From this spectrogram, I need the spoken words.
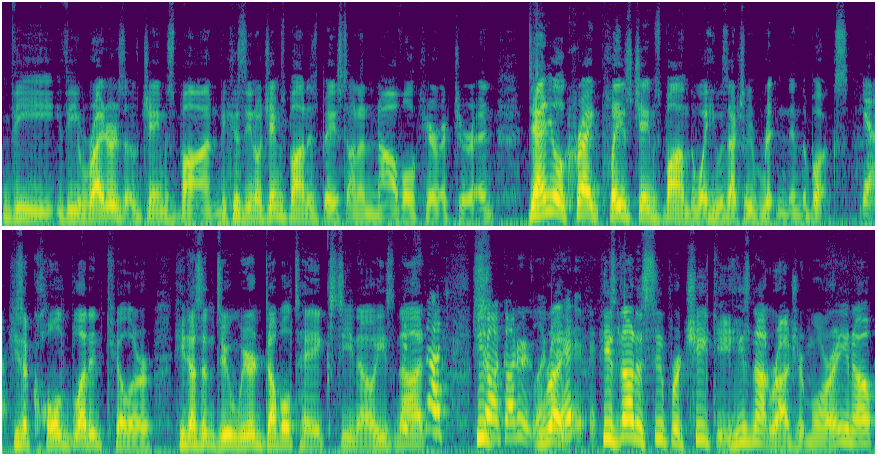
the the writers of James Bond, because you know James Bond is based on a novel character, and Daniel Craig plays James Bond the way he was actually written in the books. Yeah. he's a cold-blooded killer. He doesn't do weird double takes. You know, he's not. not he's- Sean like, right. "Hey." He's not a super cheeky. He's not Roger Moore. You know,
